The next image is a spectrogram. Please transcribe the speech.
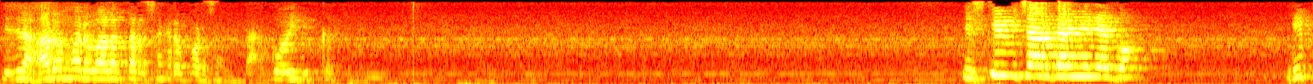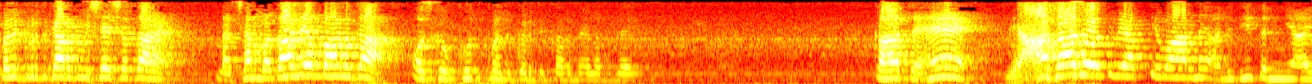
दिया हर उम्र वाला तरह संग्रह पढ़ सकता है, कोई दिक्कत नहीं। इसकी विचार करेंगे, देखो। ये परिकृत कार विशेषता है। लक्षण बता दिया बाल का उसको खुद पदकृति करने लग गए। कहते हैं व्यासाद व्याप्ति वारण अनिधित न्याय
